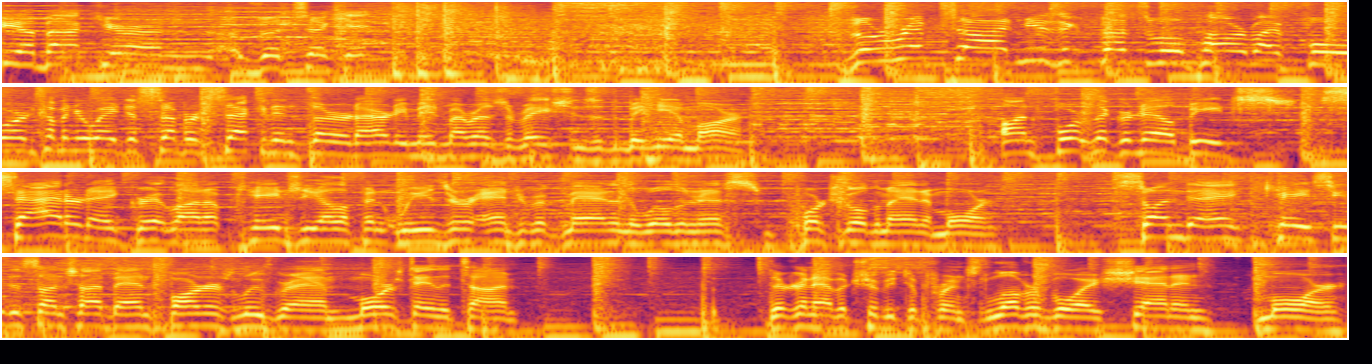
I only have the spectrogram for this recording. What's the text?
Back here on the ticket. The Riptide Music Festival, powered by Ford, coming your way December 2nd and 3rd. I already made my reservations at the Bahia Mar. On Fort Lauderdale Beach, Saturday, great lineup Cage the Elephant, Weezer, Andrew McMahon in the Wilderness, Portugal the Man, and more. Sunday, KC the Sunshine Band, Foreigners, Lou Gramm, Morris Day in the Time. They're going to have a tribute to Prince, Loverboy, Shannon, Moore.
